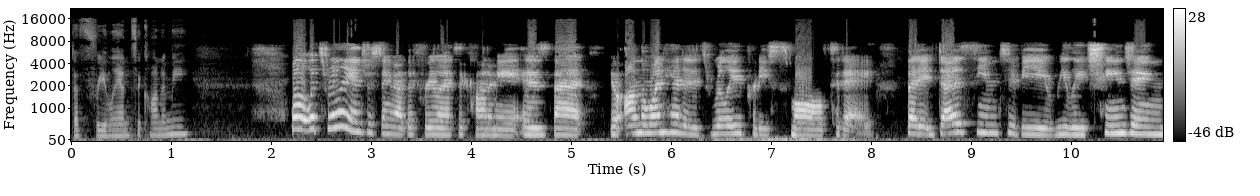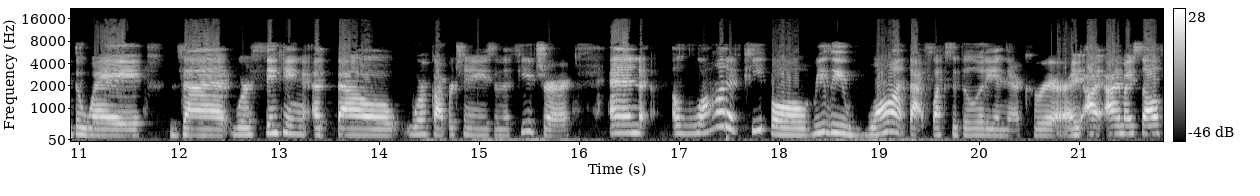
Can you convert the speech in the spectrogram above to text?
the freelance economy? Well, what's really interesting about the freelance economy is that, you know, on the one hand, it's really pretty small today, but it does seem to be really changing the way that we're thinking about work opportunities in the future. And a lot of people really want that flexibility in their career. I, I, I myself,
